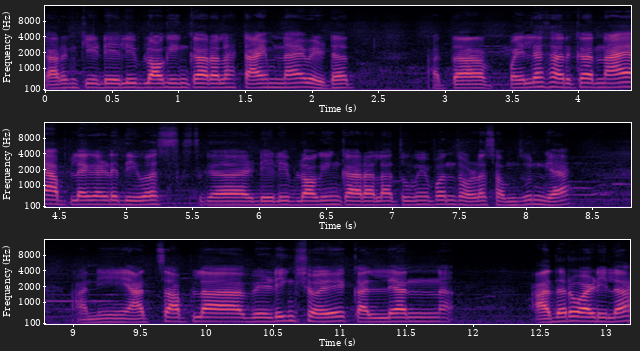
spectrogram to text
कारण की डेली ब्लॉगिंग करायला टाईम नाही भेटत. आता पहिल्यासारखं नाही आपल्याकडे दिवस डेली ब्लॉगिंग करायला. तुम्ही पण थोडं समजून घ्या. आणि आजचा आपला वेडिंग शो आहे कल्याण आदरवाडीला.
